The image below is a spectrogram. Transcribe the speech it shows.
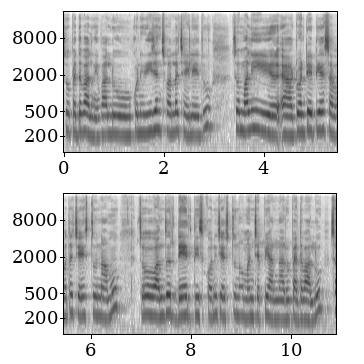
సో పెద్దవాళ్ళని వాళ్ళు కొన్ని రీజన్స్ వల్ల చేయలేదు. సో మళ్ళీ ట్వంటీ ఎయిట్ ఇయర్స్ తర్వాత చేస్తున్నాము. సో అందరు డేర్ తీసుకొని చేస్తున్నాం అని చెప్పి అన్నారు పెద్దవాళ్ళు. సో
